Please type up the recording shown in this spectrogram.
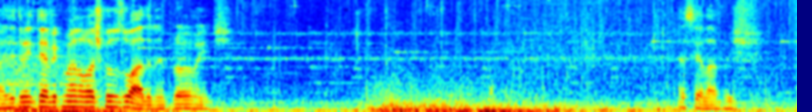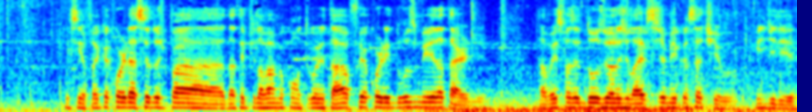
Mas ele também tem a ver com o meu analógico zoado, né? Provavelmente. É, sei lá, mas... Enfim, eu falei que acordar cedo pra dar tempo de lavar meu controle e tal, eu fui acordei duas e meia da tarde. Talvez fazer 12 horas de live seja meio cansativo, quem diria.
